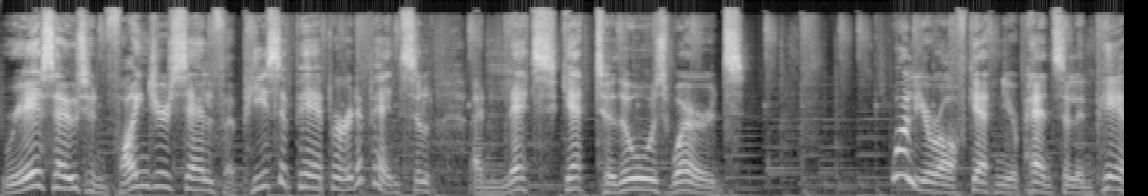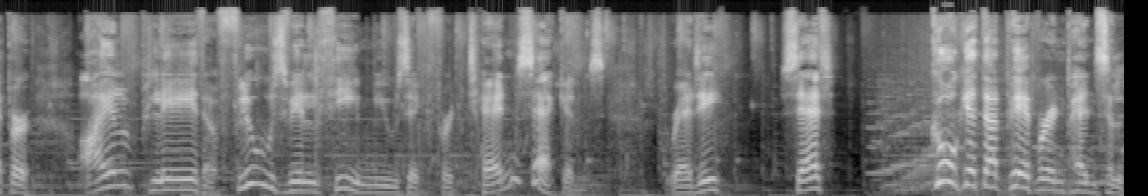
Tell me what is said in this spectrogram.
Race out and find yourself a piece of paper and a pencil, and let's get to those words. While you're off getting your pencil and paper, I'll play the Floozeville theme music for 10 seconds. Ready, set, go get that paper and pencil.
